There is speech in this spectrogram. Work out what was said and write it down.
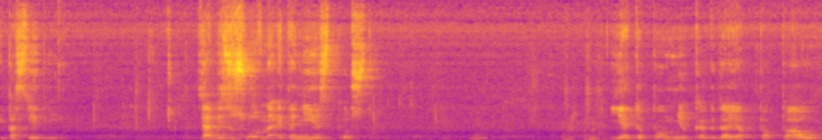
И последнее. Да, безусловно, это не есть просто. Я это помню, когда я попал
